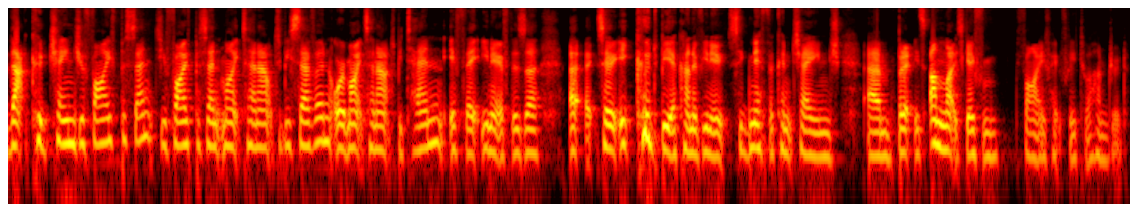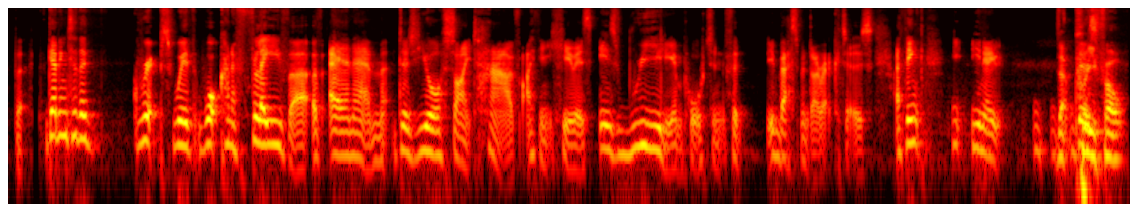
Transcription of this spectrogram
That could change your five percent. Your five percent might turn out to be seven, or it might turn out to be ten if they, you know, if there's a, a so it could be a kind of you know significant change, um, but it's unlikely to go from five hopefully to 100 but getting to the grips with what kind of flavour of ANM does your site have, I think Hugh is is really important for investment directors. I think you know that pre-fault,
